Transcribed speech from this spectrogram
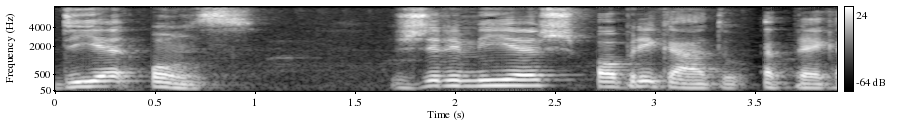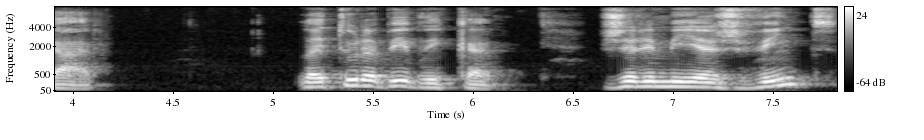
Dia 11 Jeremias obrigado a pregar. Leitura bíblica: Jeremias 20,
